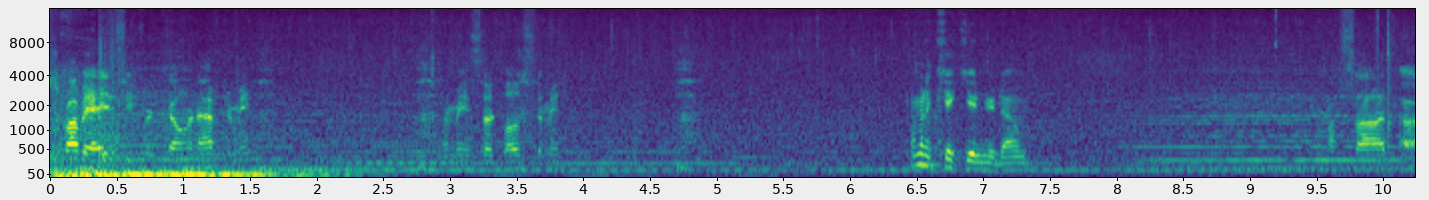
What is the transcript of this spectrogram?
She probably hates you for going after me. I mean, so close to me. I'm gonna kick you in your dome. On my side. Uh.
